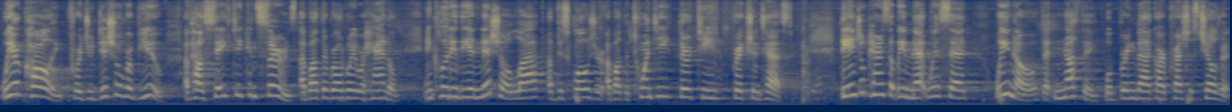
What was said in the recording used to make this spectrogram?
We are calling for a judicial review of how safety concerns about the roadway were handled including the initial lack of disclosure about the 2013 friction test. The angel parents that we met with said, we know that nothing will bring back our precious children.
